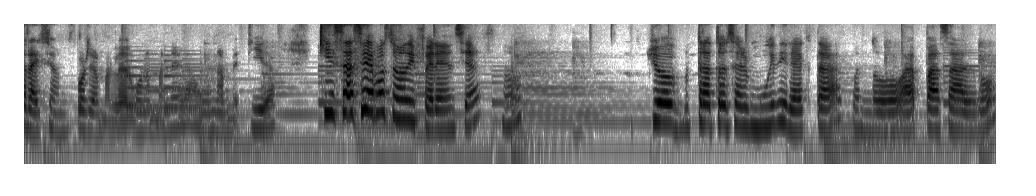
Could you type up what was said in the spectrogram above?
traición, por llamarle de alguna manera, una metida. Quizás sí hemos tenido diferencias, ¿no? Yo trato de ser muy directa cuando pasa algo,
